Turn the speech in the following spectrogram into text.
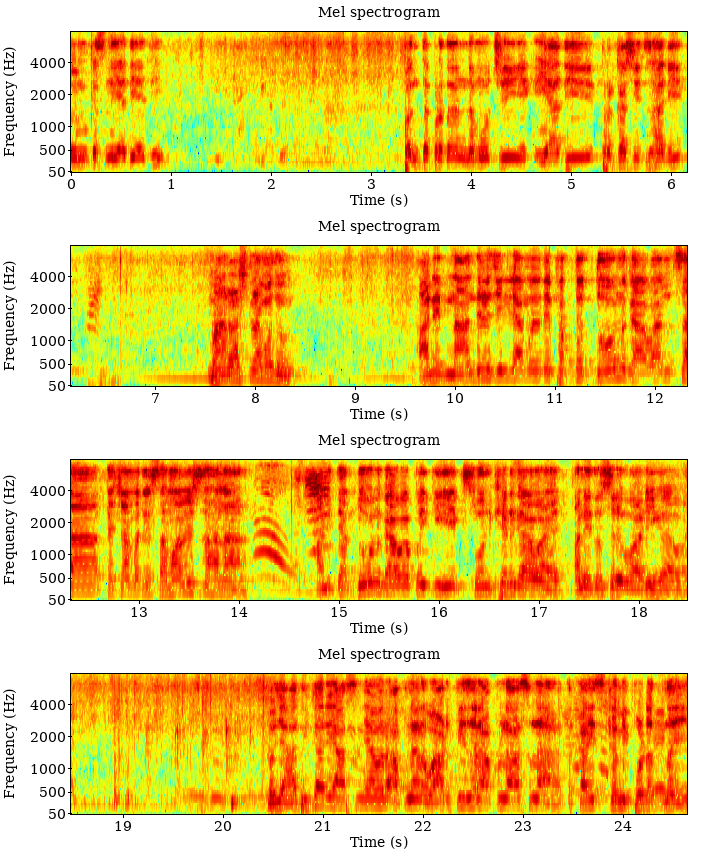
दोन कसली यादी आहे ती पंतप्रधान नमोची एक यादी प्रकाशित झाली. महाराष्ट्रामधून. आणि नांदेड जिल्ह्यामध्ये फक्त दोन गावांचा त्याच्यामध्ये समावेश झाला. आणि त्या दोन गावापैकी एक सोनखेड गाव आहे आणि दुसरे वाडी गाव आहे. म्हणजे अधिकारी असल्यावर आपल्याला वाढपी जर आपला असला तर काहीच कमी पडत नाही.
